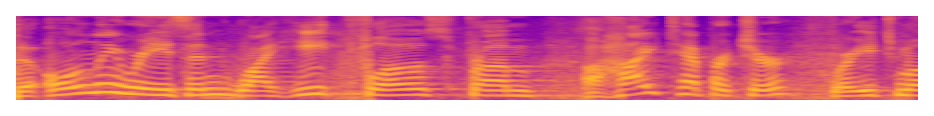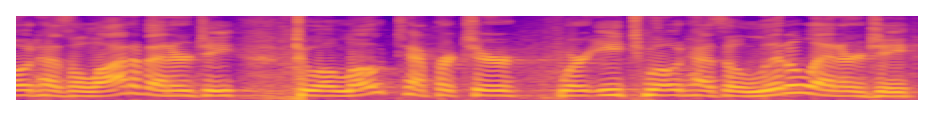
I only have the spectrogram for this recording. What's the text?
the only reason why heat flows from a high temperature, where each mode has a lot of energy, to a low temperature, where each mode has a little energy,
